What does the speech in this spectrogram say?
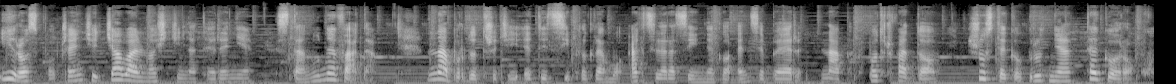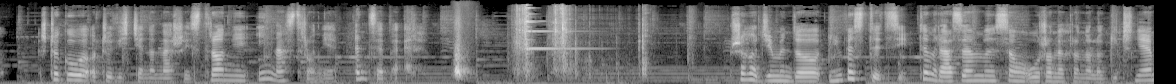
i rozpoczęcie działalności na terenie stanu Nevada. Nabór do trzeciej edycji programu akceleracyjnego NCBR NAP potrwa do 6 grudnia tego roku. Szczegóły oczywiście na naszej stronie i na stronie NCBR. Przechodzimy do inwestycji. Tym razem są ułożone chronologicznie.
